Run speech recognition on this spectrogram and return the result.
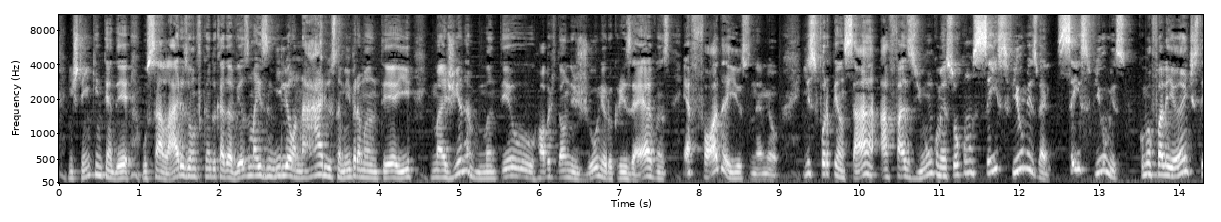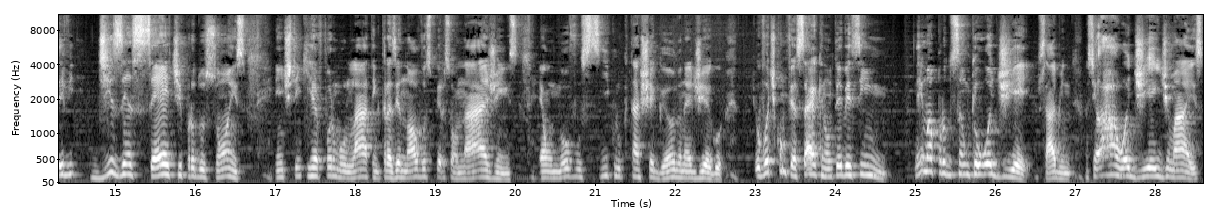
A gente tem que entender. Os salários vão ficando cada vez mais milionários também para manter aí. Imagina manter o Robert Downey Jr., o Chris Evans. É foda isso, né, meu? E se for pensar pensar, a fase 1 começou com seis filmes, velho. Seis filmes. Como eu falei antes, teve 17 produções. A gente tem que reformular, tem que trazer novos personagens. É um novo ciclo que tá chegando, né, Diego? Eu vou te confessar que não teve assim nenhuma produção que eu odiei, sabe? Assim, ah, odiei demais.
